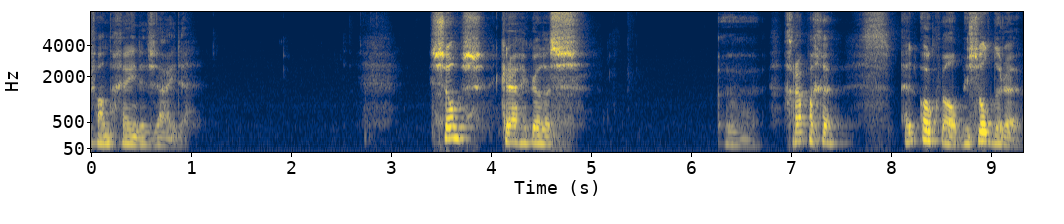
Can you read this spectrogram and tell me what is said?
van gene zijde. Soms krijg ik wel eens uh, grappige en ook wel bijzondere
